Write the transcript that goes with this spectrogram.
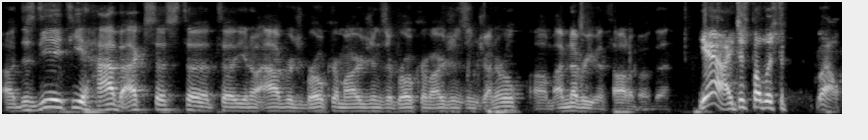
Uh, does DAT have access to, to you know average broker margins or broker margins in general? Um, I've never even thought about that. Yeah, I just published. A, well,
